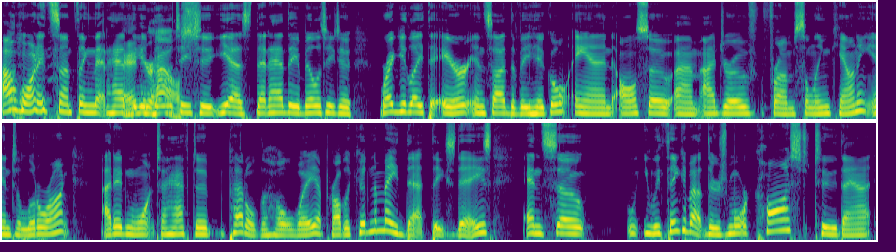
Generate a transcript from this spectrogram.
I wanted something that had and the ability house. to, yes, that had the ability to regulate the air inside the vehicle. And also, um, I drove from Saline County into Little Rock. I didn't want to have to pedal the whole way. I probably couldn't have made that these days. And so we think about there's more cost to that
